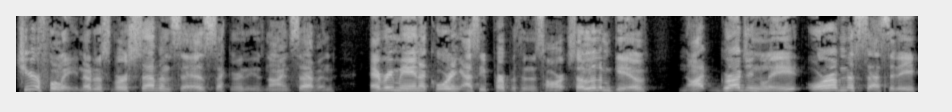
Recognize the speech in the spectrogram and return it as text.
cheerfully. Notice verse 7 says, 2 Corinthians 9 7, Every man according as he purposeth in his heart, so let him give, not grudgingly or of necessity,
